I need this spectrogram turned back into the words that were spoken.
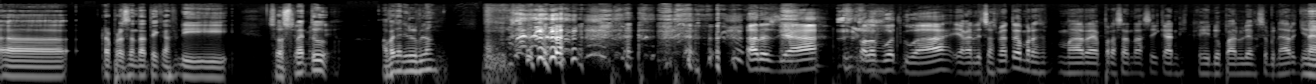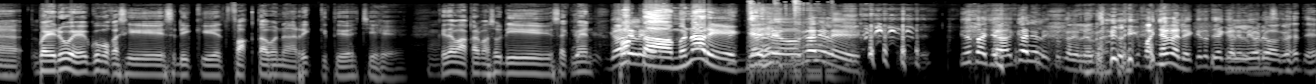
eh representatif di Sosmed tuh apa tadi lu bilang? harusnya kalau buat gua yang ada di sosmed tuh mere- merepresentasikan kehidupan lu yang sebenarnya. Nah, gitu. by the way, gue mau kasih sedikit fakta menarik gitu ya, Cie. Hmm. Kita akan masuk di segmen Ga- Galileo. fakta menarik. Galileo, Galileo. Kita tanya Galileo, kok Galileo, Galileo kepanjangan ya? Kita tanya Galileo doang. kan? ya.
